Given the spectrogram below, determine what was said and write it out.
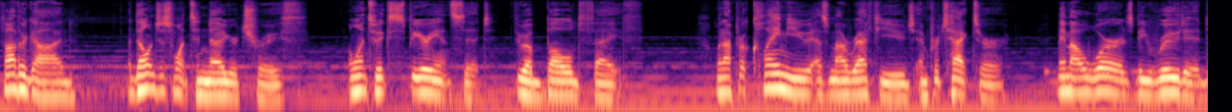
Father God, I don't just want to know your truth, I want to experience it through a bold faith. When I proclaim you as my refuge and protector, may my words be rooted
